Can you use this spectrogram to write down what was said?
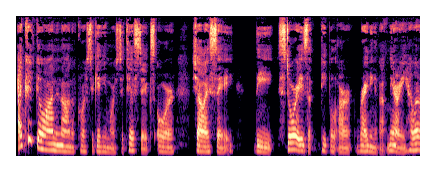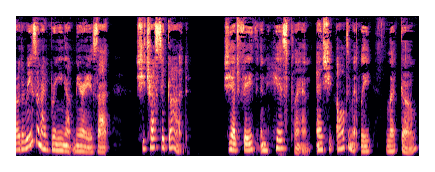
I could go on and on, of course, to give you more statistics, or shall I say, the stories that people are writing about Mary. However, the reason I'm bringing up Mary is that she trusted God. She had faith in his plan, and she ultimately let go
